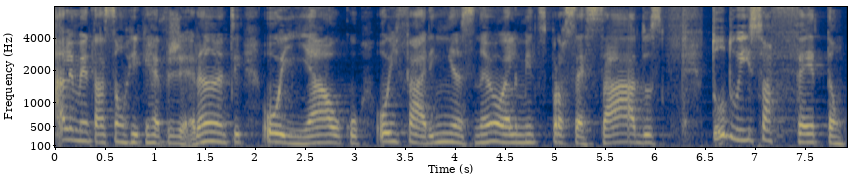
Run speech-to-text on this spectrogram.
alimentação rica em refrigerante, ou em álcool, ou em farinhas, né, ou alimentos processados. Tudo isso afetam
